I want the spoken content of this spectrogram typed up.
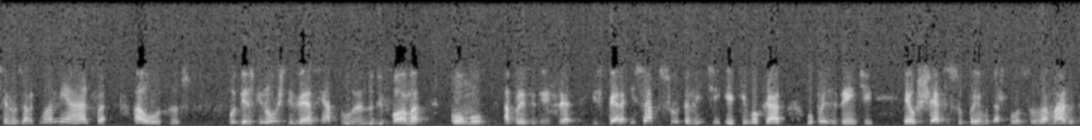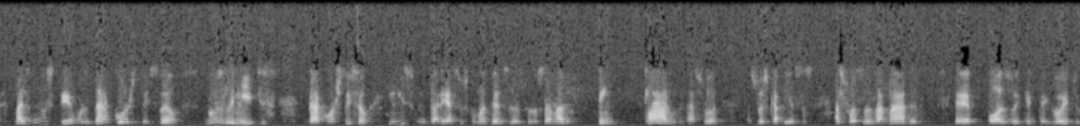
ser usada como ameaça a outros poderes que não estivessem atuando de forma como a presidência espera. Isso é absolutamente equivocado. O presidente é o chefe supremo das Forças Armadas, mas nos termos da Constituição, nos limites da Constituição. E isso me parece, os comandantes das Forças Armadas têm claro na sua, nas suas cabeças. As Forças Armadas, é, pós-88,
